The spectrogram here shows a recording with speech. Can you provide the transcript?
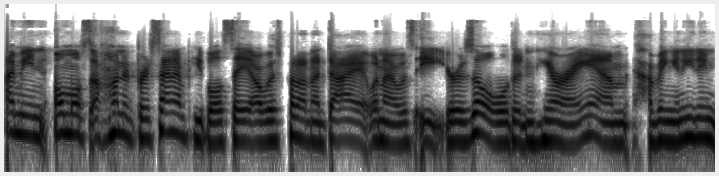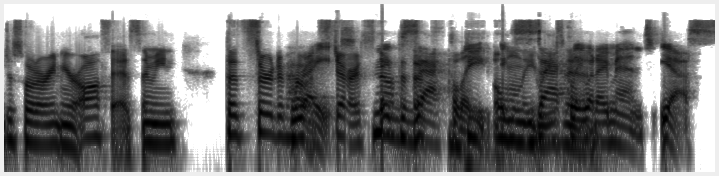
I mean, almost 100% of people say I was put on a diet when I was eight years old, and here I am having an eating disorder in your office. I mean, that's sort of how right. it starts. Not that that's exactly. the only exactly reason. what I meant. Yes.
